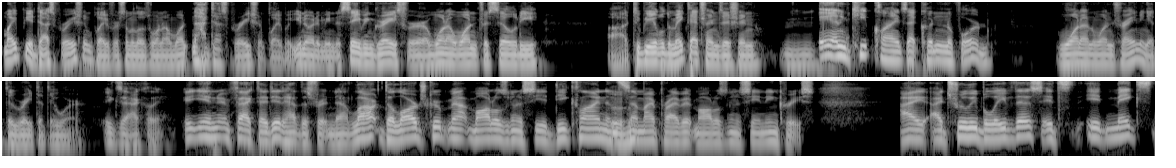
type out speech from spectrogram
might be a desperation play for some of those one on one, not desperation play, but you know what I mean, a saving grace for a one on one facility uh, to be able to make that transition and keep clients that couldn't afford one on one training at the rate that they were. Exactly. In, in fact, I did have this written down. Lar- the large group model is going to see a decline, and the semi-private model is going to see an increase. I, I truly believe this. It's it makes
